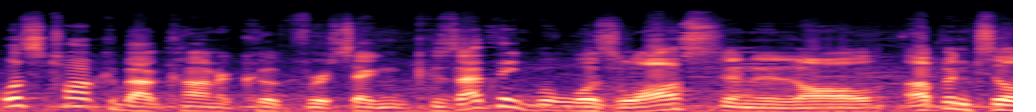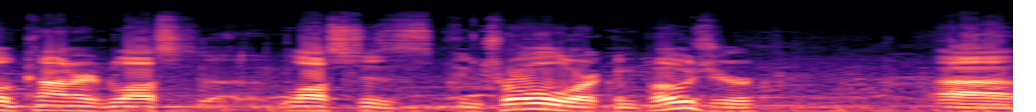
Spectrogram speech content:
Let's talk about Connor Cook for a second, because I think what was lost in it all, up until Connor lost uh, lost his control or composure, uh,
